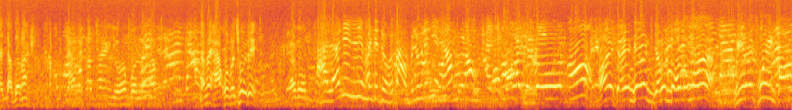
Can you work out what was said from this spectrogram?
ไงจับได้ไหมยังครับท่านอยู่ข้างบนแล้วครับงั้นไปหาคนมาช่วยดิครับผมตายแล้วนี่นี่มันจะโดดหรือเปล่าไม่รู้นะเนี่ยนะอย่าโดนอ๋อเฮ้ยใจเย็นๆอย่าเพิ่งโดนลงมามีอะไรคุยกันก่อน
